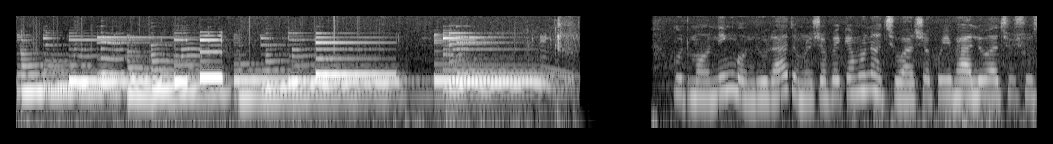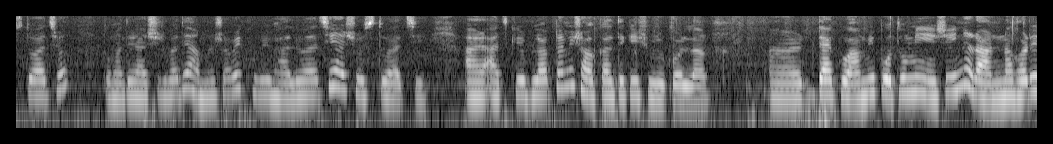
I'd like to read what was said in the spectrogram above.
গুড মর্নিং বন্ধুরা। তোমরা সবাই কেমন আছো? আশা করি ভালো আছো, সুস্থ আছো। তোমাদের আশীর্বাদে আমরা সবাই খুবই ভালো আছি আর সুস্থ আছি। আর আজকের ব্লগটা আমি সকাল থেকেই শুরু করলাম। আর দেখো, আমি প্রথমে এসেই না রান্নাঘরে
